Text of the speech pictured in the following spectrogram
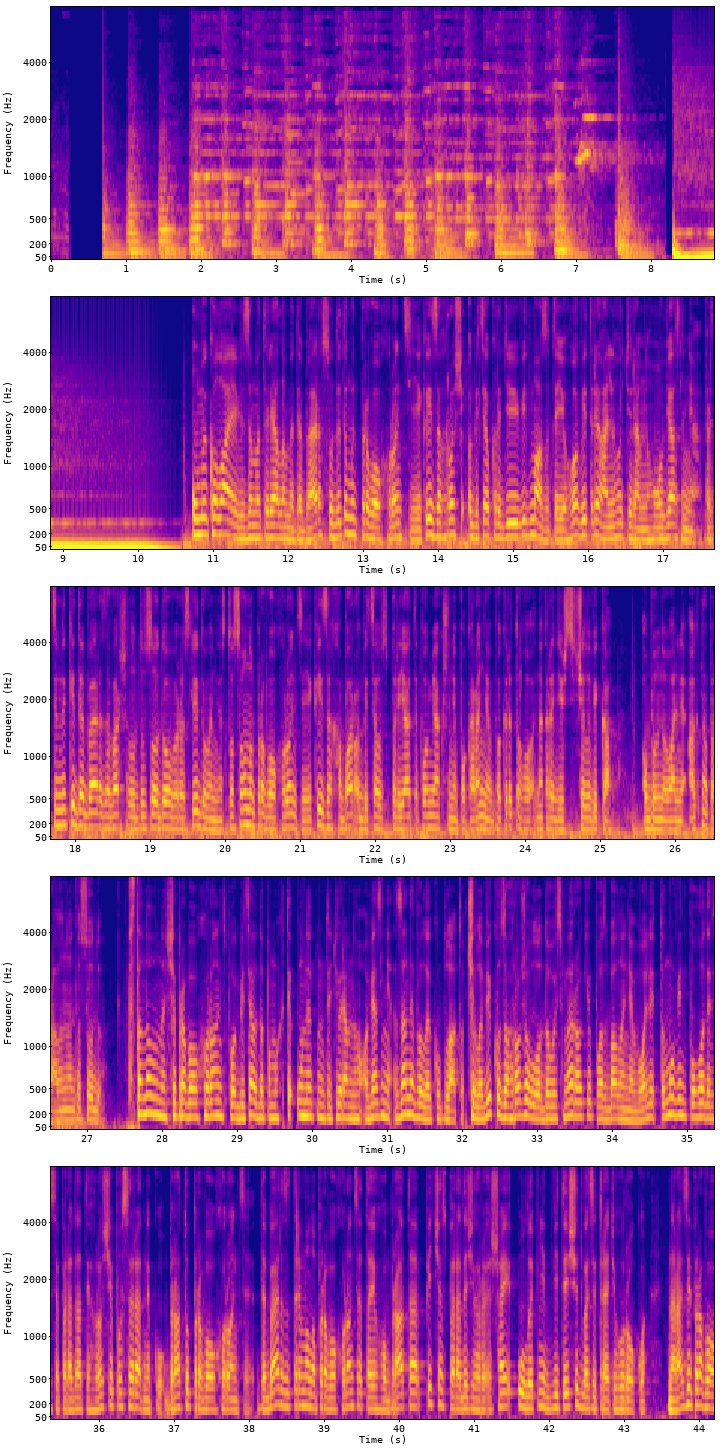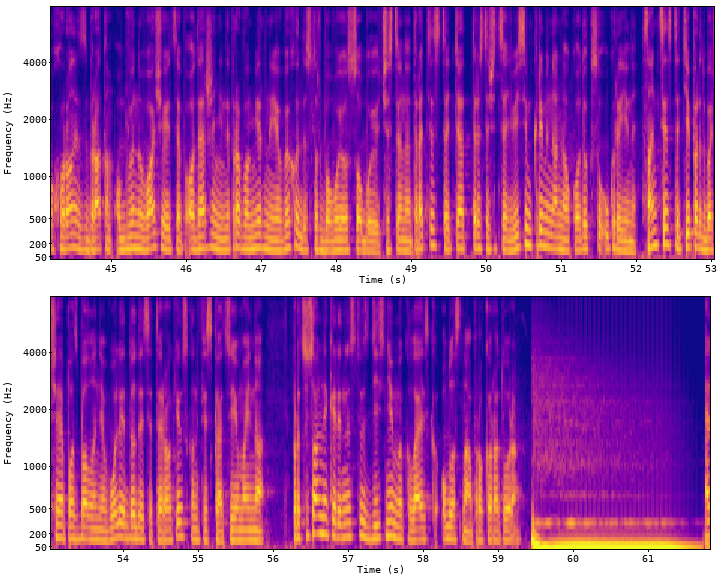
Миколаєві за матеріалами ДБР судитимуть правоохоронці, який за гроші обіцяв крадію відмазати його від реального тюремного ув'язнення. Працівники ДБР завершили досудове розслідування стосовно правоохоронця, який за хабар обіцяв сприяти пом'якшенню покарання викритого на крадіжці чоловіка. Обвинувальний акт направлено до суду. Встановлено, що правоохоронець пообіцяв допомогти уникнути тюремного ув'язнення за невелику плату. Чоловіку загрожувало до 8 років позбавлення волі, тому він погодився передати гроші посереднику, брату правоохоронця. ДБР затримало правоохоронця та його брата під час передачі грошей у липні 2023 року. Наразі правоохоронець з братом обвинувачується в одержанні неправомірної виходи службовою особою. Частина 3 стаття 368 Кримінального кодексу України. Санкція статті передбачає позбавлення волі до 10 років з конфіскацією майна. Процесуальне керівництво здійснює Миколаївська обласна прокуратура.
